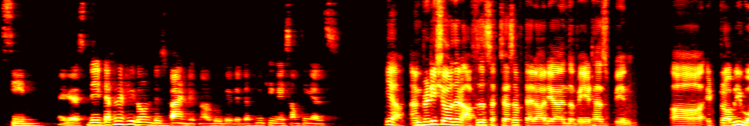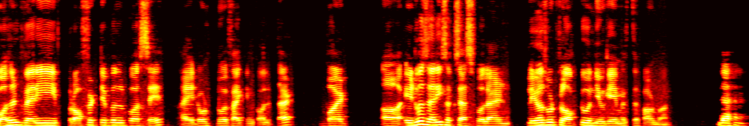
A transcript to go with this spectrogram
seen, I guess. They definitely don't disband it now, do they? They definitely make something else. Yeah, I'm pretty sure that after the success of Terraria and the way it has been, uh, it probably wasn't very profitable per se. I don't know if I can call it that, but uh, it was very successful, and players would flock to a new game if they found one. Definitely.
